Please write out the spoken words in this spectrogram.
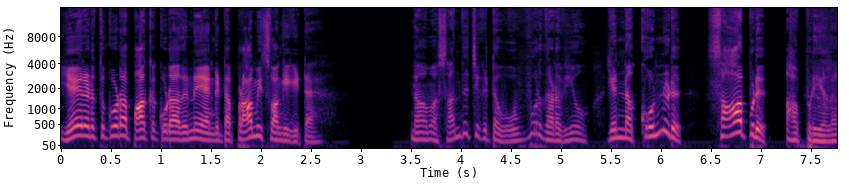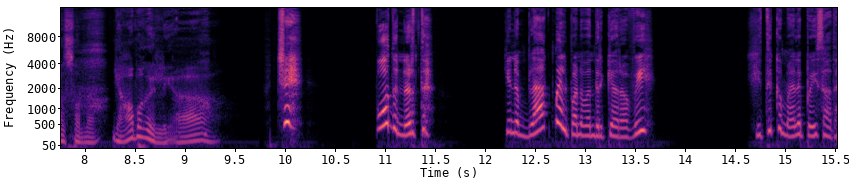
ஏறெடுத்து கூட பார்க்க கூடாதுன்னு என்கிட்ட ப்ராமிஸ் வாங்கிக்கிட்ட. நாம சந்திச்சுக்கிட்ட ஒவ்வொரு தடவையும் என்ன கொன்னுடு சாப்பிடு அப்படியெல்லாம் சொன்ன. ஞாபகம் இல்லையா? ச்சே! போது நிறுத்து. என்ன பிளாக்மெயில் பண்ண வந்திருக்கியா ரவி? இதுக்கு மேல பேசாத.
